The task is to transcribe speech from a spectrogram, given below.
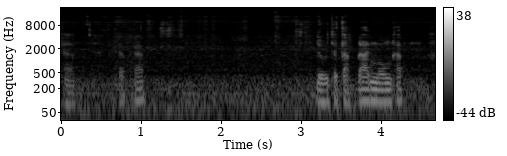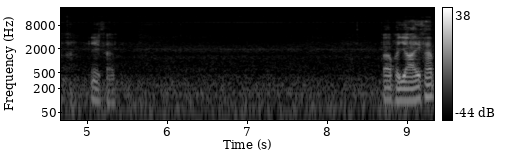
ครับครับครับ ดูจะกลับด้านงงครับนี่ครับ ภาพขยายครับ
